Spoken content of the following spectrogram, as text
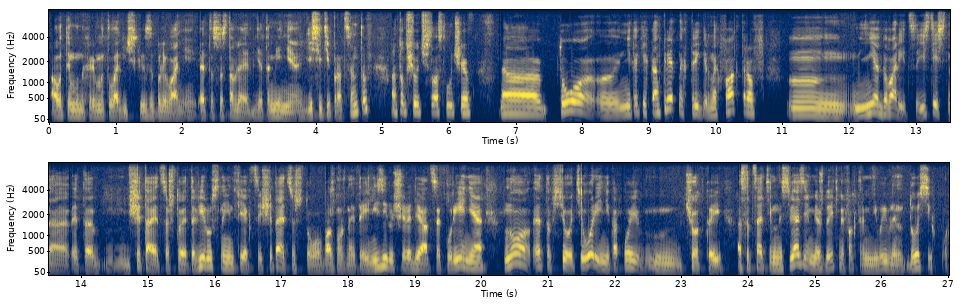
аутоиммунных ревматологических заболеваний это составляет где-то менее 10% от общего числа случаев. Э, то э, никаких конкретных триггерных факторов не говорится. Естественно, это считается, что это вирусные инфекции, считается, что, возможно, это ионизирующая радиация, курение, но это все теории, никакой четкой ассоциативной связи между этими факторами не выявлено до сих пор.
